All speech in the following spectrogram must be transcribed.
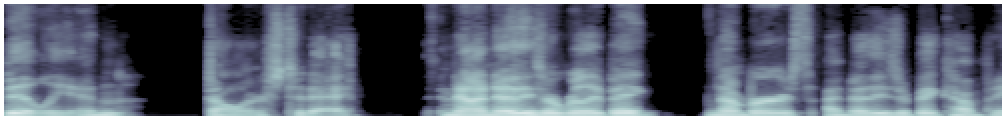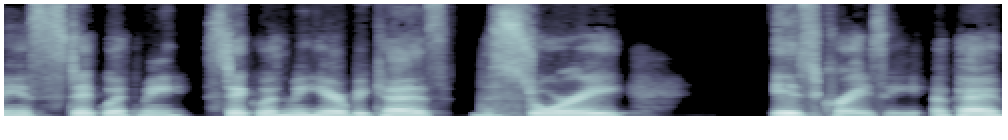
billion dollars today. Now, I know these are really big numbers. I know these are big companies. Stick with me. Stick with me here because the story is crazy. Okay.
